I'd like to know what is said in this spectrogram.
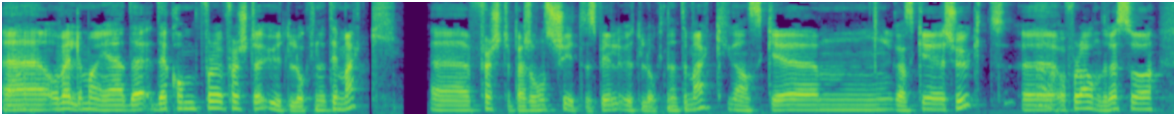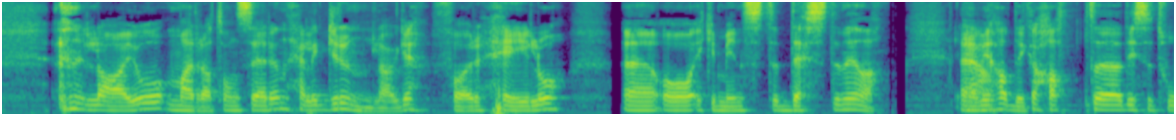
Eh, og veldig mange det, det kom for det første utelukkende til Mac. Uh, Førstepersons skytespill utelukkende til Mac. Ganske, um, ganske sjukt. Uh, og for det andre så la jo maratonserien hele grunnlaget for Halo uh, og ikke minst Destiny, da. Ja. Vi hadde ikke hatt disse to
